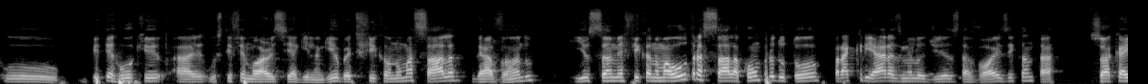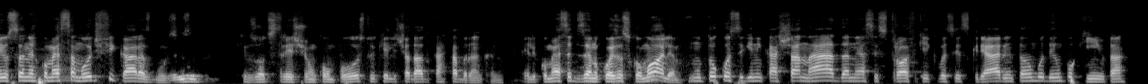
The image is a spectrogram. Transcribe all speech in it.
o Peter Hook, a, o Stephen Morris e a Gillian Gilbert ficam numa sala gravando e o Summer fica numa outra sala com o produtor para criar as melodias da voz e cantar. Só que aí o Summer começa a modificar as músicas que os outros três tinham composto e que ele tinha dado carta branca. Né? Ele começa dizendo coisas como: Olha, não estou conseguindo encaixar nada nessa estrofe aqui que vocês criaram, então eu mudei um pouquinho, tá?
